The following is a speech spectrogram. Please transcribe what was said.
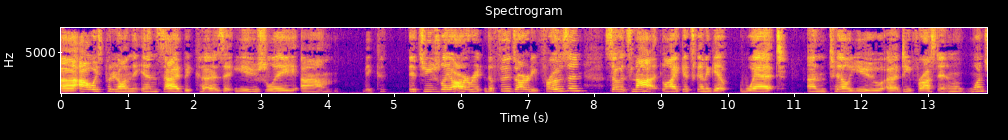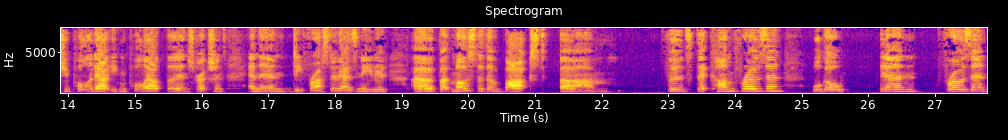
Uh, I always put it on the inside because it usually um, it's usually already the food's already frozen, so it's not like it's going to get wet until you uh, defrost it. And once you pull it out, you can pull out the instructions and then defrost it as needed. Uh, but most of the boxed um, foods that come frozen will go in frozen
